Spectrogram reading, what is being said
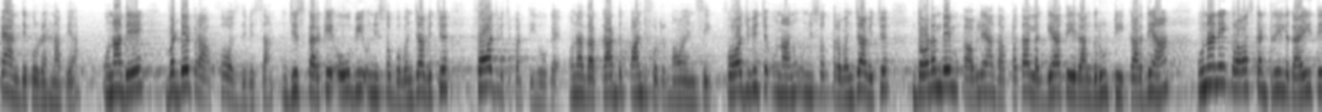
ਭੈਣ ਦੇ ਕੋਲ ਰਹਿਣਾ ਪਿਆ। ਉਹਨਾਂ ਦੇ ਵੱਡੇ ਭਰਾ ਫੌਜ ਦੇ ਵਿੱਚ ਸਨ, ਜਿਸ ਕਰਕੇ ਉਹ ਵੀ 1952 ਵਿੱਚ ਫੌਜ ਵਿੱਚ ਭਰਤੀ ਹੋ ਗਏ। ਉਹਨਾਂ ਦਾ ਕੱਦ 5 ਫੁੱਟ 9 ਇੰਚ ਸੀ। ਫੌਜ ਵਿੱਚ ਉਹਨਾਂ ਨੂੰ 1953 ਵਿੱਚ ਦੌੜਨ ਦੇ ਮੁਕਾਬਲਿਆਂ ਦਾ ਪਤਾ ਲੱਗਿਆ ਤੇ ਰੰਗਰੂਟੀ ਕਰਦਿਆਂ ਉਹਨਾਂ ਨੇ ਕ੍ਰਾਸ ਕੰਟਰੀ ਲਗਾਈ ਤੇ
